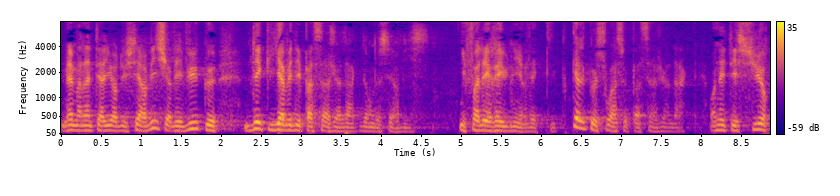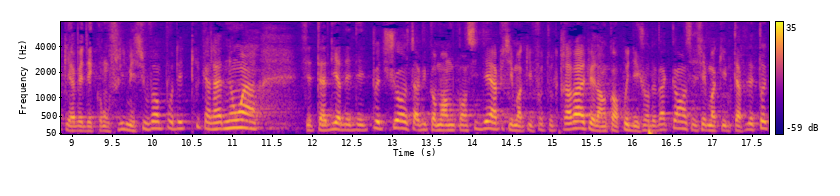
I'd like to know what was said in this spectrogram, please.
même à l'intérieur du service, j'avais vu que dès qu'il y avait des passages à l'acte dans le service, il fallait réunir l'équipe, quel que soit ce passage à l'acte. On était sûr qu'il y avait des conflits, mais souvent pour des trucs à la noix, c'est-à-dire des, des, peu de choses. T'as vu comment on me considère, puis c'est moi qui fais tout le travail, puis elle a encore pris des jours de vacances, et c'est moi qui me tape le truc.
